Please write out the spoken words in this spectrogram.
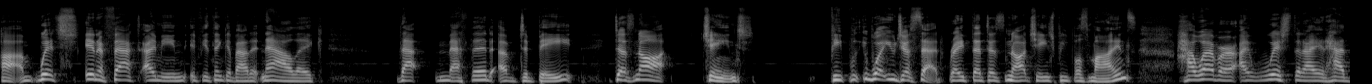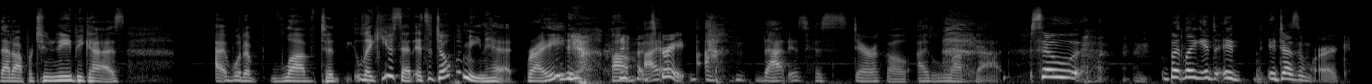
um, which, in effect, I mean, if you think about it now, like that method of debate does not change people what you just said right that does not change people's minds however i wish that i had had that opportunity because i would have loved to like you said it's a dopamine hit right yeah, yeah, um, it's great. that is hysterical i love that So, but like it, it, it doesn't work.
